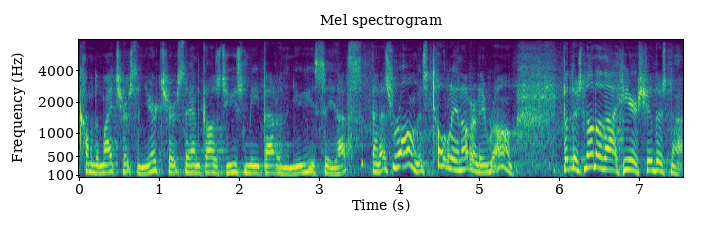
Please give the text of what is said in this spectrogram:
coming to my church than your church, then God's using me better than you, you see. That's, and it's wrong. It's totally and utterly wrong. But there's none of that here. Sure, there's not.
